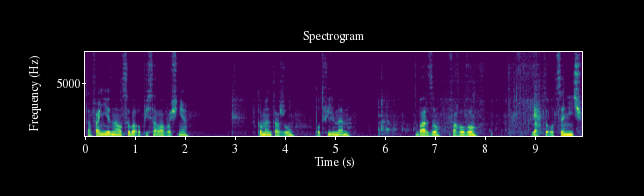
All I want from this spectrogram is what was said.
Tam fajnie jedna osoba opisała właśnie w komentarzu pod filmem bardzo fachowo jak to ocenić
